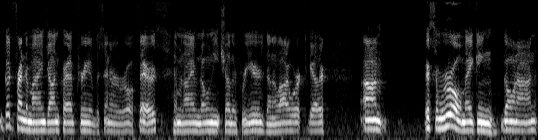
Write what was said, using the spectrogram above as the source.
a good friend of mine, John Crabtree of the Center of Rural Affairs, him and I have known each other for years, done a lot of work together. Um, there's some rural making going on,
